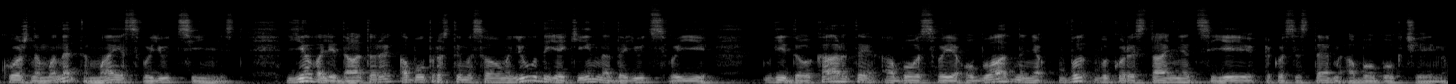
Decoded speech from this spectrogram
кожна монета має свою цінність. Є валідатори або, простими словами, люди, які надають свої відеокарти або своє обладнання в використання цієї екосистеми або блокчейну.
